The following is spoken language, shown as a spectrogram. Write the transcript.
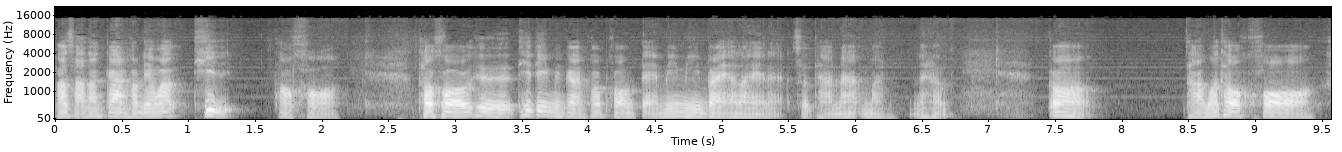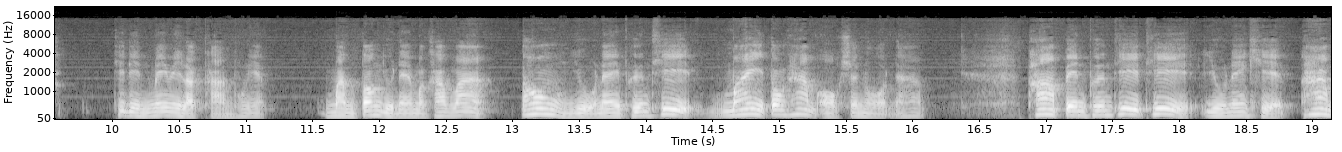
ภาษาทางการเขาเรียกว่าที่ทคอทคอก็คือที่ที่มีการครอบครองแต่ไม่มีใบอะไรแหละสถานะมันนะครับ ก็ถามว่าทคอที่ดินไม่มีหลักฐานพวกนี้มันต้องอยู่ในบังคับว่าต้องอยู่ในพื้นที่ไม่ต้องห้ามออกโฉนดนะครับ ถ้าเป็นพื้นที่ที่อยู่ในเขตห้าม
